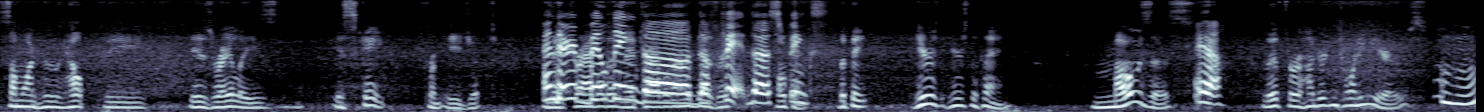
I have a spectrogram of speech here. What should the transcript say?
someone who helped the Israelis escape from Egypt. and they they're traveled in- building they the the the Okay, Sphinx. But they here's here's the thing. Moses Yeah. lived for 120 years. Mm-hmm.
